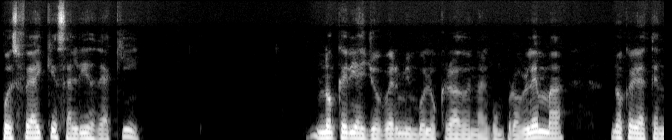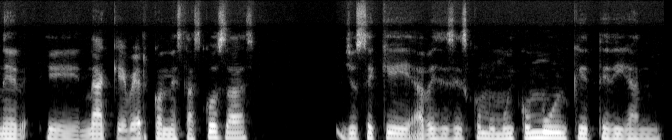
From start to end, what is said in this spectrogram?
pues fue hay que salir de aquí. No quería yo verme involucrado en algún problema, no quería tener eh, nada que ver con estas cosas. Yo sé que a veces es como muy común que te digan,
